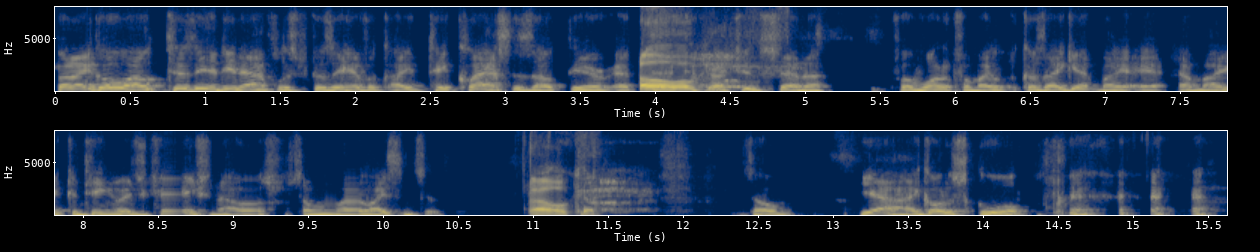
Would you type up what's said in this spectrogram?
but I go out to the Indianapolis because they have, a. I take classes out there at Oh, the okay. convention center for one, for my, because I get my, uh, my continuing education hours for some of my licenses. Oh, okay. So, yeah, I go to school.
